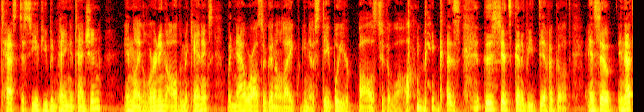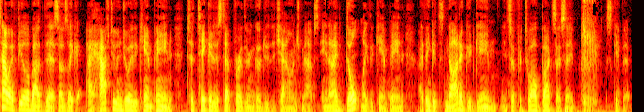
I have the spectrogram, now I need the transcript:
test to see if you've been paying attention in like learning all the mechanics, but now we're also going to like you know staple your balls to the wall because this shit's going to be difficult. And so, and that's how I feel about this. I was like, I have to enjoy the campaign to take it a step further and go do the challenge maps. And I don't like the campaign. I think it's not a good game. And so for twelve bucks, I say skip it.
